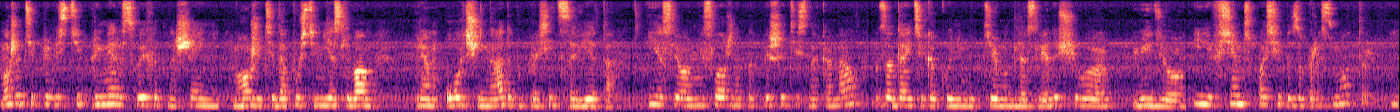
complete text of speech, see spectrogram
Можете привести примеры своих отношений. Можете, допустим, если вам прям очень надо попросить совета. Если вам не сложно, подпишитесь на канал, задайте какую-нибудь тему для следующего видео. И всем спасибо за просмотр и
